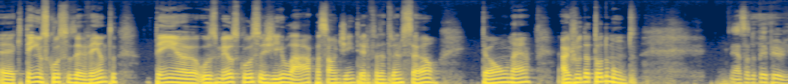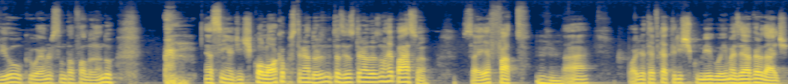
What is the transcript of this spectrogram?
eh, que tem os custos do evento, tem ah, os meus custos de ir lá, passar um dia inteiro fazendo transmissão. Então, né, ajuda todo mundo. Essa do pay-per-view que o Emerson tá falando, é assim, a gente coloca pros treinadores, muitas vezes os treinadores não repassam. Isso aí é fato, tá? Pode até ficar triste comigo aí, mas é a verdade.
